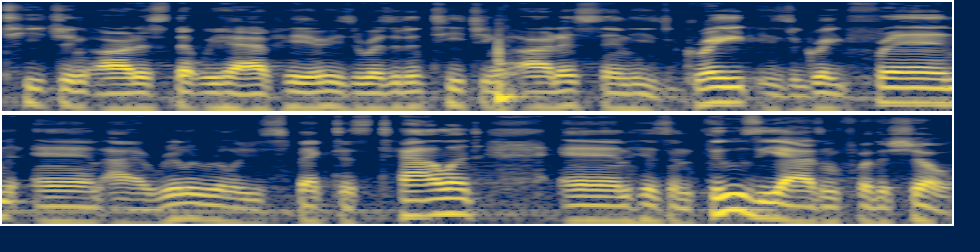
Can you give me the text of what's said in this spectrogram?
teaching artist that we have here, he's a resident teaching artist and he's great. He's a great friend, and I really, really respect his talent and his enthusiasm for the show.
